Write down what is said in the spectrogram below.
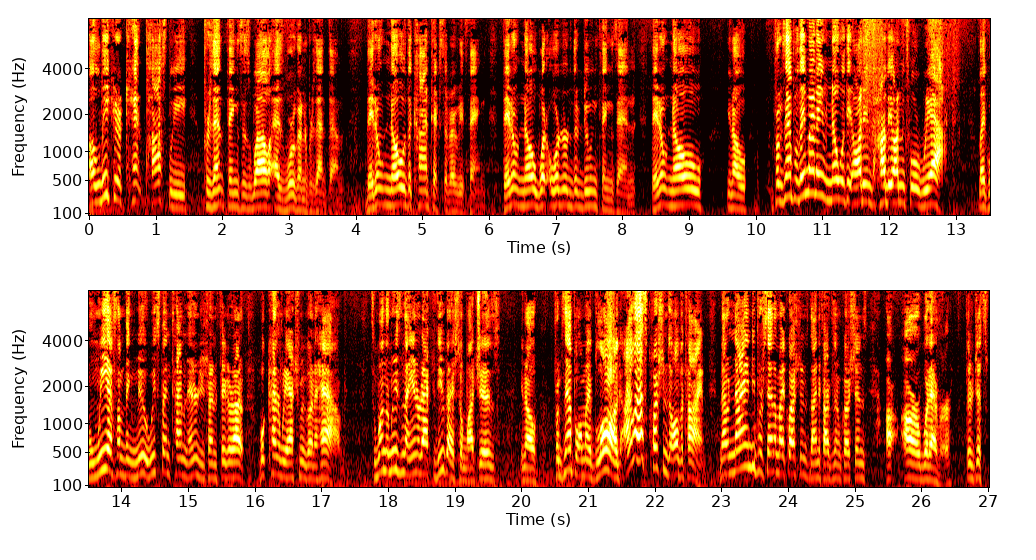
a leaker can't possibly present things as well as we're going to present them. They don't know the context of everything. They don't know what order they're doing things in. They don't know, you know, for example, they might not even know what the audience, how the audience will react. Like when we have something new, we spend time and energy trying to figure out what kind of reaction we're going to have. So one of the reasons I interact with you guys so much is, you know, for example, on my blog, I'll ask questions all the time. Now, 90% of my questions, 95% of questions are, are whatever. They're just,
